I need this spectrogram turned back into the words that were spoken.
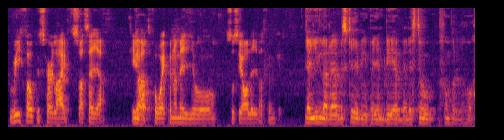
refocus her life så att säga. Till Ja. att få ekonomi och socialliv att funka. Jag gillade beskrivningen på IMDB. Det stod... Vad det var.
